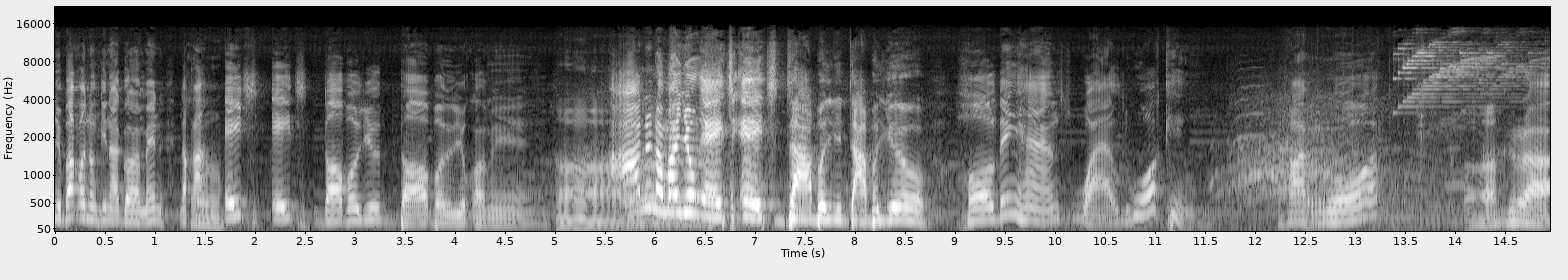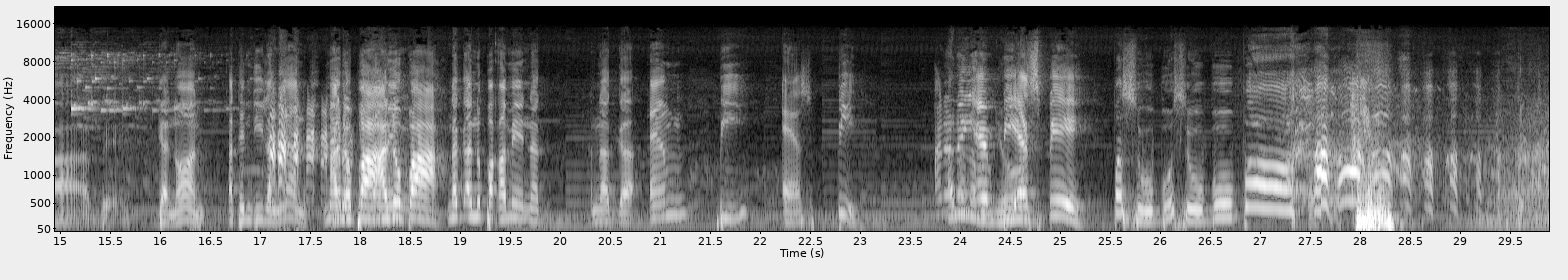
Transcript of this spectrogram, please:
Di ba kung anong ginagawa namin? Naka Oh. HHWW kami. Ah. Ano naman yung HHWW? Holding hands while walking. Harot? Aha. Grabe. Ganon. At hindi lang yan. Ano pa? Ano pa? Nag-ano pa kami? Nag, nag ah, MPSP. Ano, Ano na yung naman yun? MPSP? Pasubo-subo pa.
